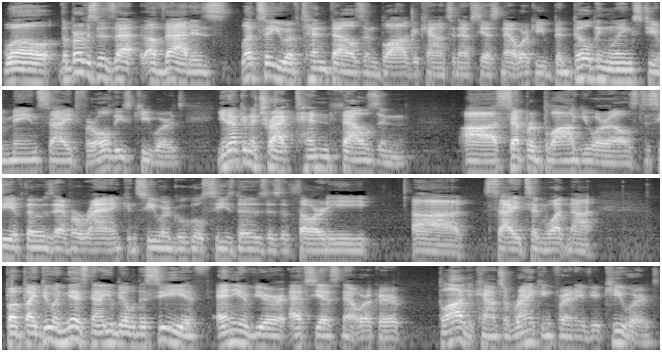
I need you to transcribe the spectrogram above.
Well, the purpose that, of that is, let's say you have 10,000 blog accounts in FCS Network. You've been building links to your main site for all these keywords you're not going to track 10,000 uh, separate blog URLs to see if those ever rank and see where Google sees those as authority uh, sites and whatnot. But by doing this, now you'll be able to see if any of your FCS Networker blog accounts are ranking for any of your keywords.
